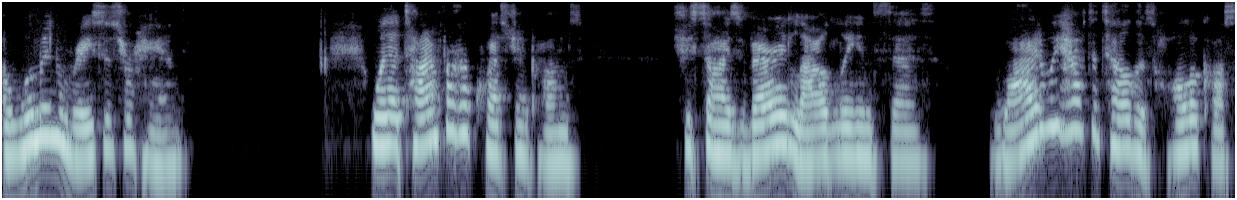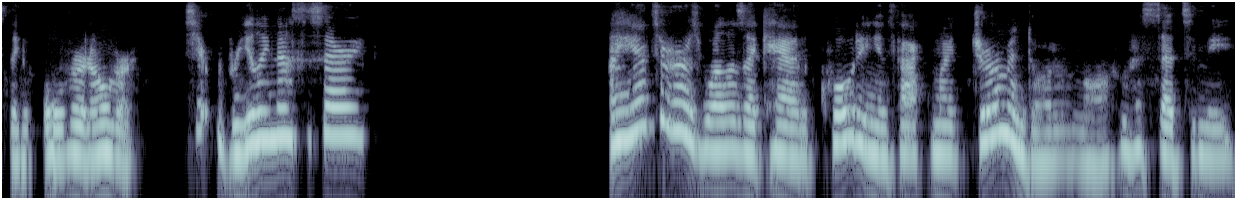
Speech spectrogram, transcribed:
A woman raises her hand. When the time for her question comes, she sighs very loudly and says, Why do we have to tell this Holocaust thing over and over? Is it really necessary? I answer her as well as I can, quoting, in fact, my German daughter in law, who has said to me,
